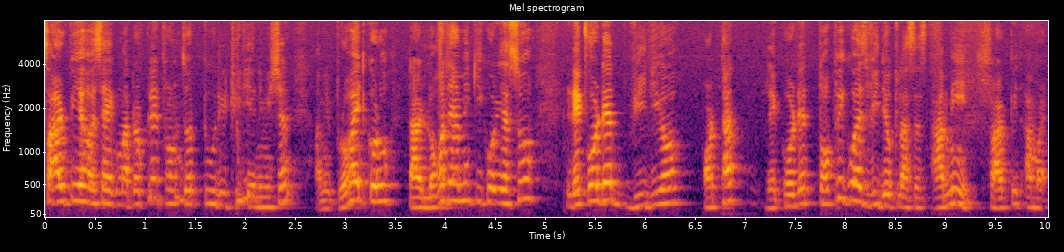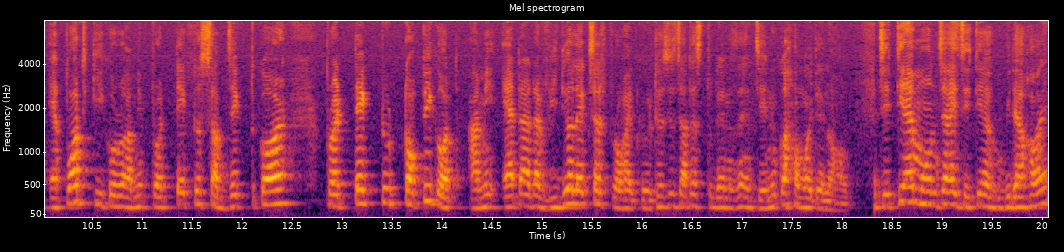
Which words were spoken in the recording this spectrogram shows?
চাৰ্পিয়ে হৈছে একমাত্ৰ প্লেটফৰ্ম য'ত two D three D animation আমি প্ৰভাইড কৰোঁ। তাৰ লগতে আমি কি কৰি আছোঁ ৰেকৰ্ডেড ভিডিঅ' অৰ্থাৎ recorded topic wise video' classes আমি চাৰ্পিত আমাৰ এপত কি কৰোঁ আমি প্ৰত্যেকটো ছাবজেক্টৰ প্ৰত্যেকটো টপিকত আমি এটা এটা ভিডিঅ' লেকচাৰ প্ৰভাইড কৰি থৈছোঁ যাতে ষ্টুডেণ্টে যেনেকুৱা সময়তে নহওক। যেতিয়াই মন যায় যেতিয়াই সুবিধা হয়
